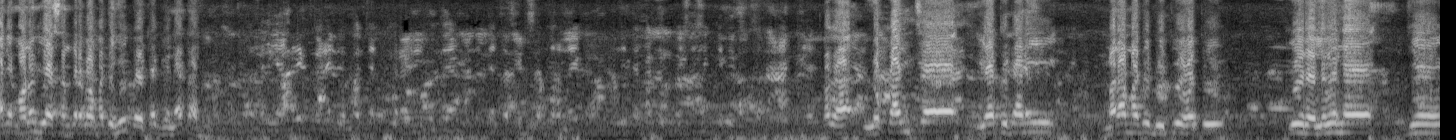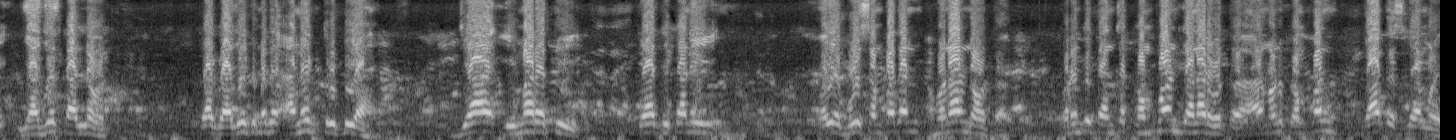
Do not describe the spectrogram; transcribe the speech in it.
आणि म्हणून या संदर्भामध्ये ही बैठक घेण्यात आली. बघा लोकांच्या बघा लोकांचं या ठिकाणी मनामध्ये भीती होती की रेल्वेने जे गॅजेट काढलं होतं त्या गॅजेटमध्ये अनेक त्रुटी आहेत. ज्या इमारती त्या ठिकाणी म्हणजे भूसंपादन होणार नव्हतं परंतु त्यांचं कंपाऊंड जाणार होतं आणि म्हणून कंपाऊंड जात असल्यामुळे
